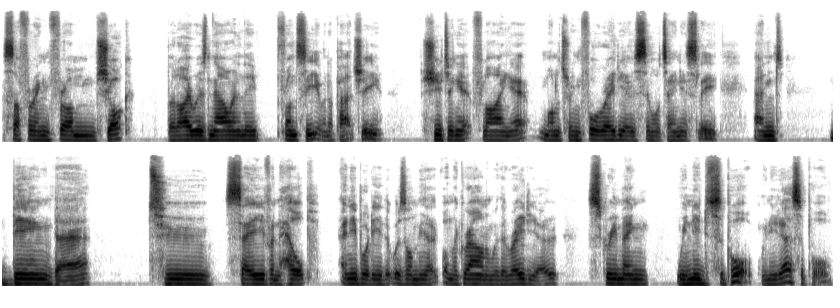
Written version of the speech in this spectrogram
suffering from shock, but I was now in the front seat of an Apache, shooting it, flying it, monitoring four radios simultaneously, and being there to save and help anybody that was on the on the ground with a radio, screaming, "We need support! We need air support!"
